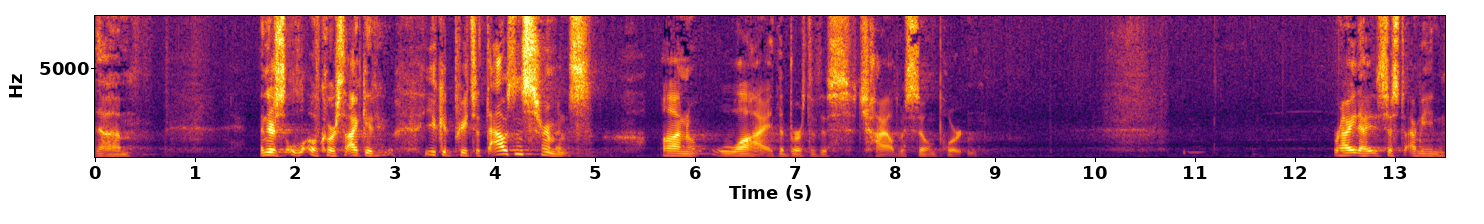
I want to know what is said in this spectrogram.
um, and there's, of course, I could, you could preach a thousand sermons on why the birth of this child was so important. Right? It's just, I mean,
